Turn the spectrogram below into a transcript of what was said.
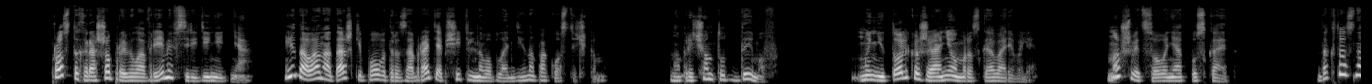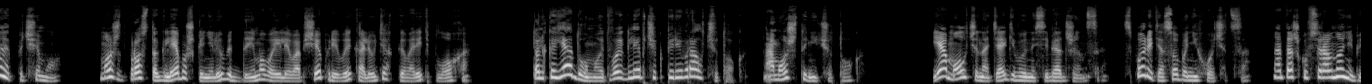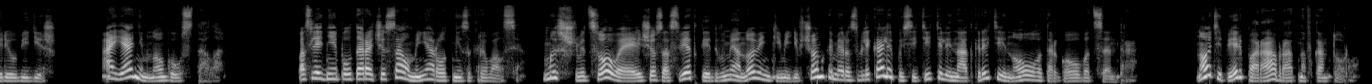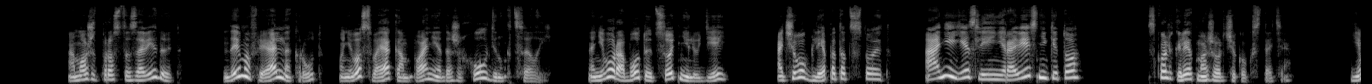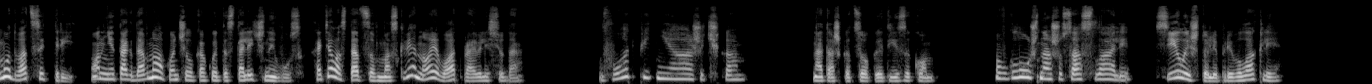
Просто хорошо провела время в середине дня и дала Наташке повод разобрать общительного блондина по косточкам. Но при чем тут Дымов? Мы не только же о нем разговаривали. Но Швецова не отпускает. Да кто знает почему. Может, просто Глебушка не любит Дымова или вообще привык о людях говорить плохо. Только я думаю, твой Глебчик переврал чуток, а может и не чуток. Я молча натягиваю на себя джинсы. Спорить особо не хочется. Наташку все равно не переубедишь. А я немного устала. Последние полтора часа у меня рот не закрывался. Мы с Швецовой, а еще со Светкой и двумя новенькими девчонками развлекали посетителей на открытии нового торгового центра. Но теперь пора обратно в контору. А может, просто завидует? Дымов реально крут. У него своя компания, даже холдинг целый. На него работают сотни людей. А чего Глеб этот стоит? А они, если и не ровесники, то Сколько лет мажорчику, кстати? Ему 23. Он не так давно окончил какой-то столичный вуз. Хотел остаться в Москве, но его отправили сюда. Вот бедняжечка. Наташка цокает языком. В глушь нашу сослали. Силой, что ли, приволокли?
